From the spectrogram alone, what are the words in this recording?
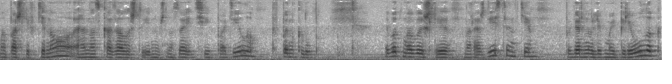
Мы пошли в кино, и она сказала, что ей нужно зайти по делу в пен-клуб. И вот мы вышли на Рождественке, повернули в мой переулок.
